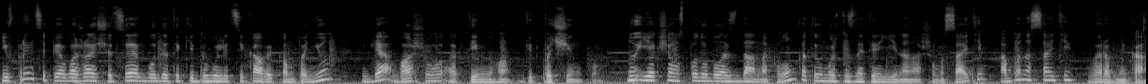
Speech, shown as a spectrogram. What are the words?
І в принципі я вважаю, що це буде такий доволі цікавий компаньйон для вашого активного відпочинку. Ну і якщо вам сподобалась дана колонка, то ви можете знайти її на нашому сайті або на сайті виробника.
